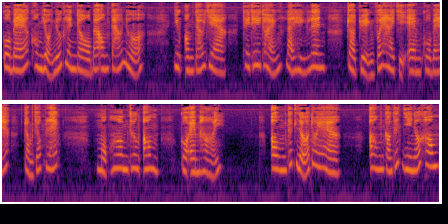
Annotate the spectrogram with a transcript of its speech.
cô bé không dội nước lên đầu ba ông táo nữa. Nhưng ông táo già thì thi thoảng lại hiện lên, trò chuyện với hai chị em cô bé trong chốc lát. Một hôm thương ông, cô em hỏi. Ông thích lửa thôi à? Ông còn thích gì nữa không?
